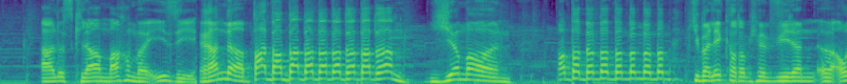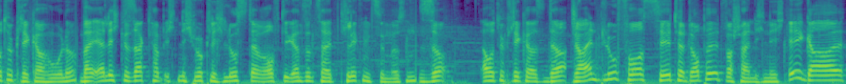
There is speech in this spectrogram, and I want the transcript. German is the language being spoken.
Alles klar, machen wir easy. Randa. Bam, bam, bam, bam, bam, bam, bam, bam. Ja, Mann. Bam, bam, bam, bam, bam, bam, bam. Ich überlege gerade, ob ich mir wieder einen äh, Autoklicker hole. Weil ehrlich gesagt habe ich nicht wirklich Lust darauf, die ganze Zeit klicken zu müssen. So, Autoklicker ist da. Giant Blue Force zählt er doppelt? Wahrscheinlich nicht. Egal.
